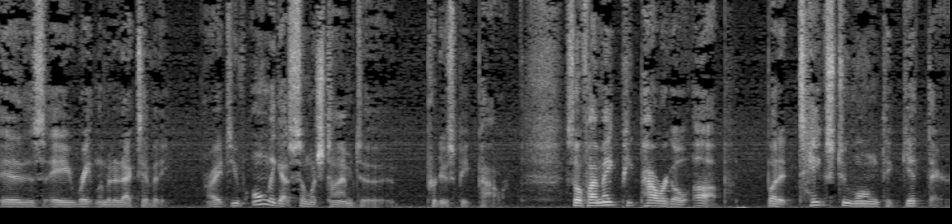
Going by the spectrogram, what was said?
is a rate limited activity. Right? You've only got so much time to produce peak power. So if I make peak power go up, but it takes too long to get there,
